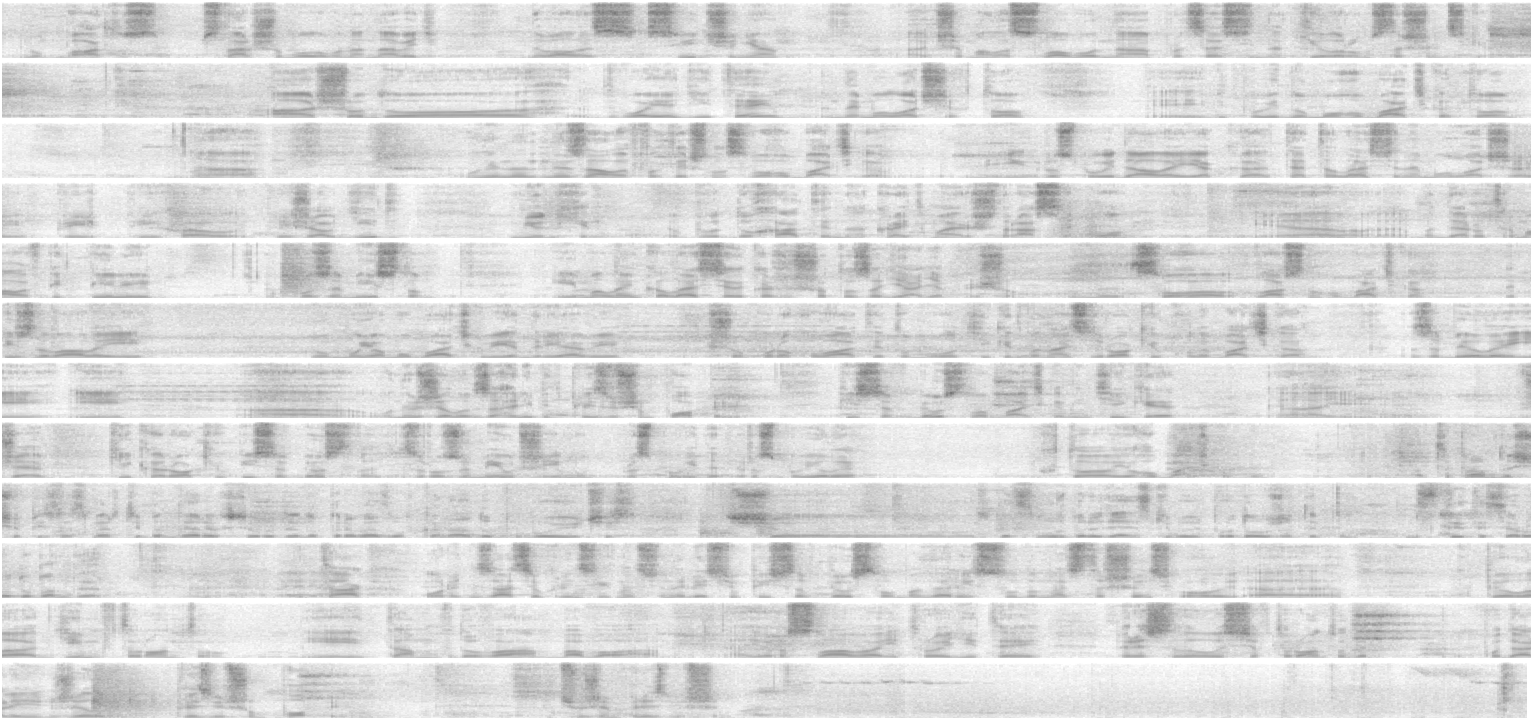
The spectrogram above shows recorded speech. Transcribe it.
ну, багато старша була. Вона навіть давала свідчення чи мала слово на процесі над Кілером Сташинським. А щодо двоє дітей наймолодших, то відповідно мого батька, то е, вони не- знали фактично свого батька. Мені розповідали, як е, тета Леся наймолодша, приїхав, приїжджав дід Мюнхен до хати на Крайтмайерштрасе, бо е, Бандеру тримали в підпіллі поза містом. І маленька Леся каже, що то за дядя прийшов. Свого власного батька не пізнавали і ну, моєму батькові Андрієві, якщо порахувати, то було тільки 12 років, коли батька забили, і, і е, вони жили взагалі під прізвищем Попель. Після вбивства батька він тільки е, вже кілька років після вбивства зрозумів, чи йому розповіли, хто його батько був. А це правда, що після смерті Бандери всю родину перевезли в Канаду, побоюючись, що спецслужби радянські будуть продовжувати мститися роду Бандер? Так, Організація українських націоналістів після вбивства Бандери з судом над Сташинського е, купила дім в Торонто, і там вдова, баба Ярослава і троє дітей переселилися в Торонто, де подалі жили під прізвищем Попель, під чужим прізвищем.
